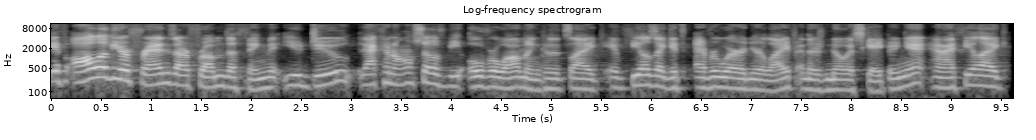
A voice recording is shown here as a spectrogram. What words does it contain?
if all of your friends are from the thing that you do, that can also be overwhelming because it's like it feels like it's everywhere in your life and there's no escaping it. And I feel like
